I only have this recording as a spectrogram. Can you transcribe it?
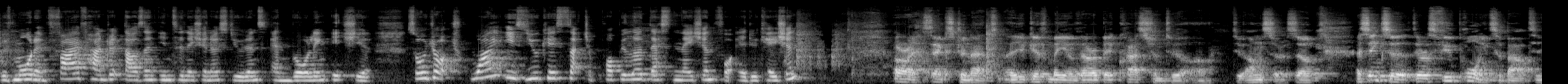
with more than 500,000 international students enrolling each year. So George, why is UK such a popular destination for education? All right, thanks, Jeanette. Uh, you give me a very big question to uh, to answer. So, I think uh, there's a few points about the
